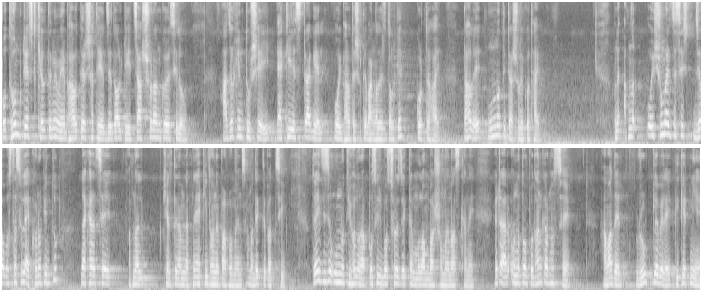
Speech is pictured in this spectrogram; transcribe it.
প্রথম টেস্ট খেলতে নেমে ভারতের সাথে যে দলটি চারশো রান করেছিল, আজও কিন্তু সেই একই স্ট্রাগেল ওই ভারতের সাথে বাংলাদেশ দলকে করতে হয়। তাহলে উন্নতিটা আসলে কোথায়? মানে আপনার ওই সময় যে যে অবস্থা ছিল এখনও কিন্তু দেখা যাচ্ছে আপনার খেলতে নামলে আপনার একই ধরনের পারফরমেন্স আমরা দেখতে পাচ্ছি। তো এই যে উন্নতি হলো না, পঁচিশ বছরের যে একটা লম্বা সময় মাঝখানে এটার অন্যতম প্রধান কারণ হচ্ছে আমাদের রুট লেভেলে ক্রিকেট নিয়ে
